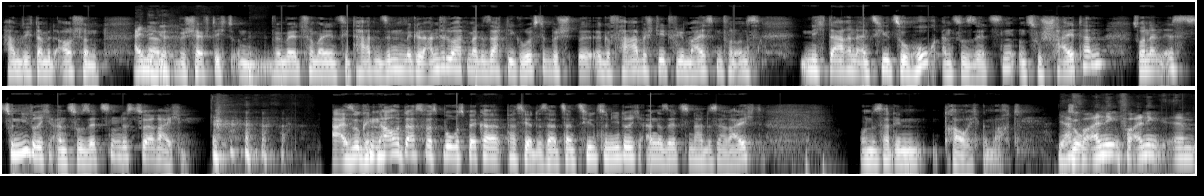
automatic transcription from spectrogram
haben sich damit auch schon äh, beschäftigt. Und wenn wir jetzt schon bei den Zitaten sind, Michelangelo hat mal gesagt, die größte Besch äh, Gefahr besteht für die meisten von uns nicht darin, ein Ziel zu hoch anzusetzen und zu scheitern, sondern es zu niedrig anzusetzen und es zu erreichen. Also genau das, was Boris Becker passiert ist. Er hat sein Ziel zu niedrig angesetzt und hat es erreicht. Und es hat ihn traurig gemacht. Ja, So. vor allen Dingen, vor allen Dingen ähm,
